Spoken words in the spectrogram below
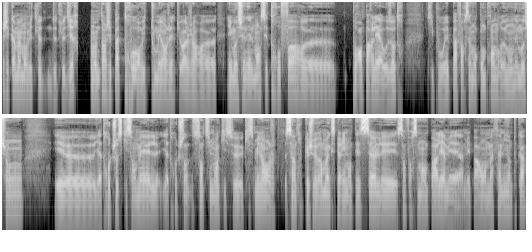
J'ai quand même envie de, te le dire. En même temps, j'ai pas trop envie de tout mélanger, tu vois. Genre, euh, émotionnellement, c'est trop fort euh, pour en parler aux autres qui pourraient pas forcément comprendre mon émotion. Et il euh, y a trop de choses qui s'en mêlent, il y a trop de sentiments qui se qui se mélangent. C'est un truc que je veux vraiment expérimenter seul et sans forcément en parler à mes, parents, à ma famille en tout cas.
